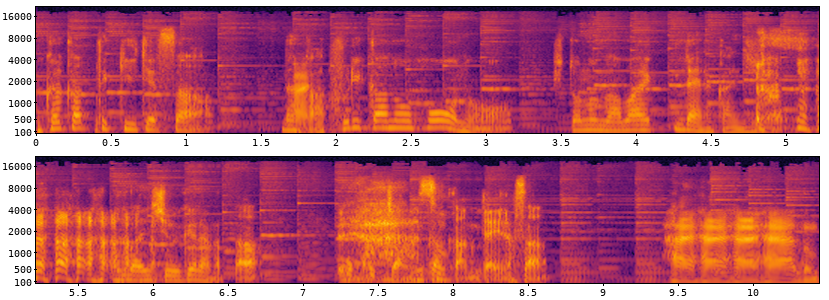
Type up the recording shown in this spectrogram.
ヌカカって聞いてさなんかはアフリカの方の人の名前みたいな感じで そんな印象受けなかった？ポコちゃんヌカカみたいなさ。はいはいはいはい。あの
